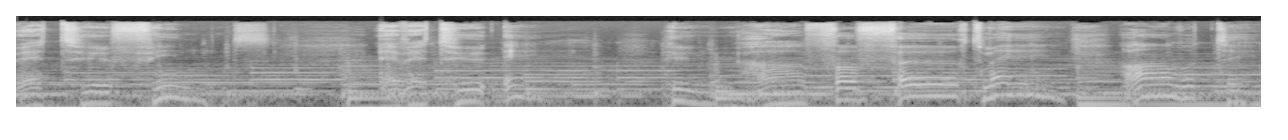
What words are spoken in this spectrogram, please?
vet hun fins, jeg vet hun er. Forført meg av og til.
